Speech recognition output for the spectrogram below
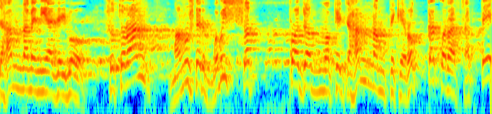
জাহান নামে নিয়ে যাইব। সুতরাং মানুষের ভবিষ্যৎ প্রজন্মকে জাহান্নাম থেকে রক্ষা করার স্বার্থে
